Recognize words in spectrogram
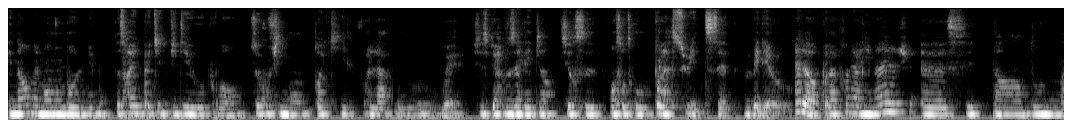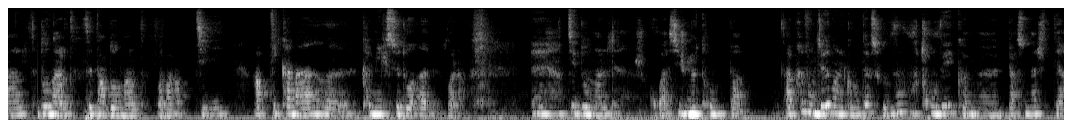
énormément nombreux, mais bon, ça sera une petite vidéo pour ce confinement tranquille, voilà. Ouais, j'espère que vous allez bien. Sur ce, on se retrouve pour la suite de cette vidéo. Alors, pour la première image, euh, c'est un Donald. Donald, c'est un Donald, voilà, un petit, un petit canard, euh, comme il se doit, voilà. Euh, un petit Donald, je crois, si je me trompe pas. Après, vous me direz dans les commentaires ce que vous vous trouvez comme euh, personnage, etc.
